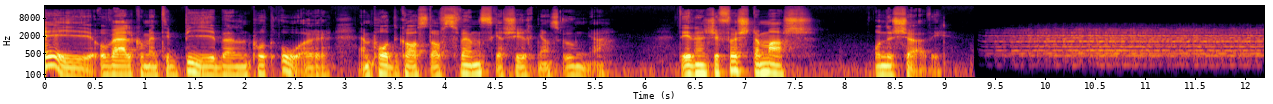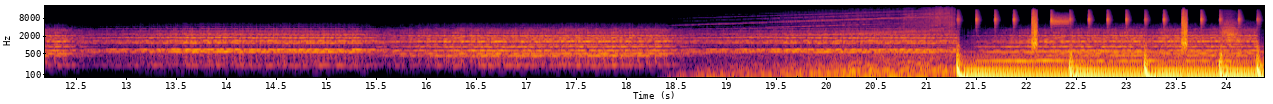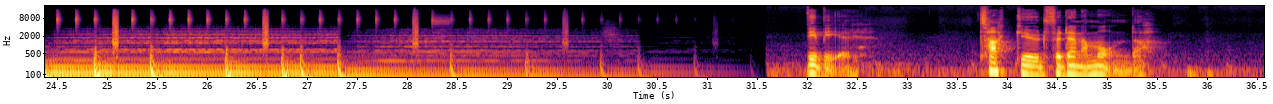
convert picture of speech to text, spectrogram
Hej och välkommen till Bibeln på ett år, en podcast av Svenska kyrkans unga. Det är den 21 mars och nu kör vi. Gud för denna måndag.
